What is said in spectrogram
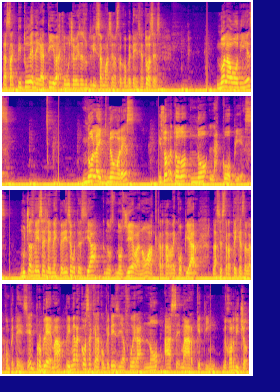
Las actitudes negativas que muchas veces utilizamos en nuestra competencia. Entonces, no la odies, no la ignores y sobre todo no la copies. Muchas veces la inexperiencia, como te decía, nos, nos lleva ¿no? a tratar de copiar las estrategias de la competencia. El problema, primera cosa, que la competencia ya fuera no hace marketing. Mejor dicho,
